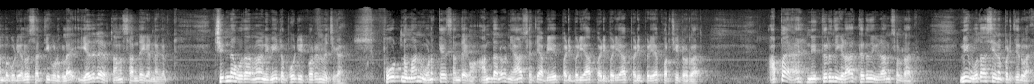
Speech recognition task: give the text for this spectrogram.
நம்பக்கூடிய அளவு சக்தி கொடுக்கல. எதில் எடுத்தாலும் சந்தேக எண்ணங்கள் சின்ன உதாரணம் நீ வீட்டை பூட்டிட்டு போகிறேன்னு வச்சுக்க. பூட்டினமான்னு உனக்கே சந்தேகம். அந்த அளவு ஞாபக சக்தி அப்படியே படிப்படியாக படிப்படியாக படிப்படியாக குறைச்சிட்டு வருவார். அப்போ நீ திருந்திக்கிடா திருந்திக்கிடான்னு சொல்கிறாரு நீ உதாசீனப்படுத்திடுவேன்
